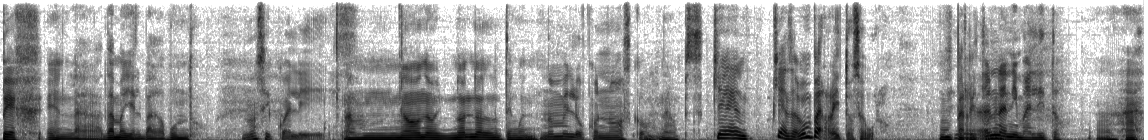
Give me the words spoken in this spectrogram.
Peg en La Dama y el Vagabundo. No sé cuál es. Ah, no, no, no, no lo tengo en... No me lo conozco. No, pues, ¿quién, quién sabe? Un perrito, seguro. Un Sí, perrito. Un de- animalito. Ajá.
